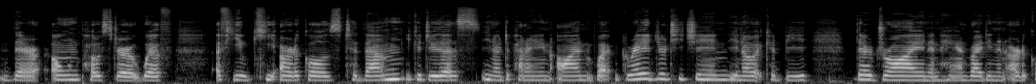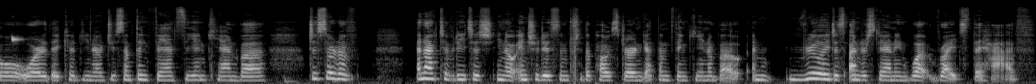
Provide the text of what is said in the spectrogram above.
their own poster with a few key articles to them. You could do this, you know, depending on what grade you're teaching. You know, it could be their drawing and handwriting an article, or they could, you know, do something fancy in Canva. Just sort of an activity to you know introduce them to the poster and get them thinking about and really just understanding what rights they have.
